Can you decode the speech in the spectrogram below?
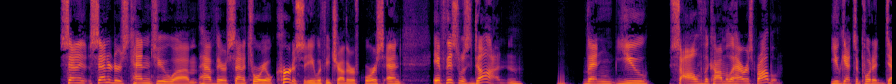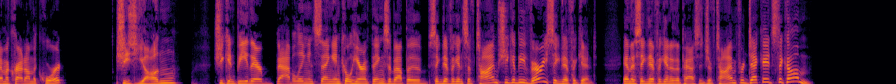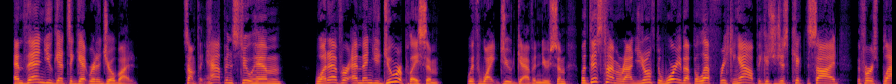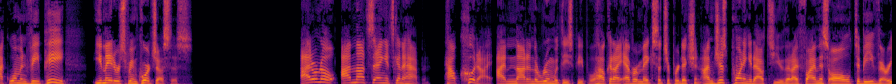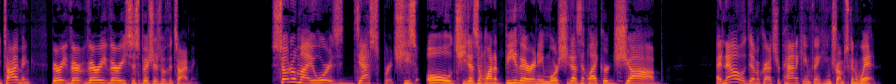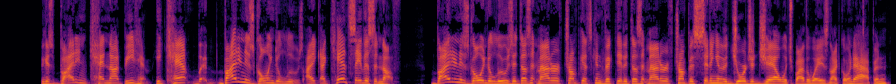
Sen- senators tend to um, have their senatorial courtesy with each other, of course. And if this was done, then you solve the Kamala Harris problem. You get to put a Democrat on the court. She's young. She can be there babbling and saying incoherent things about the significance of time. She could be very significant in the significance of the passage of time for decades to come. And then you get to get rid of Joe Biden. Something happens to him, whatever, and then you do replace him with white dude Gavin Newsom. But this time around, you don't have to worry about the left freaking out because you just kicked aside the first black woman VP. You made her a Supreme Court justice. I don't know. I'm not saying it's going to happen. How could I? I'm not in the room with these people. How could I ever make such a prediction? I'm just pointing it out to you that I find this all to be very timing, very, very, very, very suspicious with the timing. Sotomayor is desperate. She's old. She doesn't want to be there anymore. She doesn't like her job. And now the Democrats are panicking, thinking Trump's going to win because Biden cannot beat him. He can't. Biden is going to lose. I, I can't say this enough. Biden is going to lose. It doesn't matter if Trump gets convicted. It doesn't matter if Trump is sitting in a Georgia jail, which, by the way, is not going to happen.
